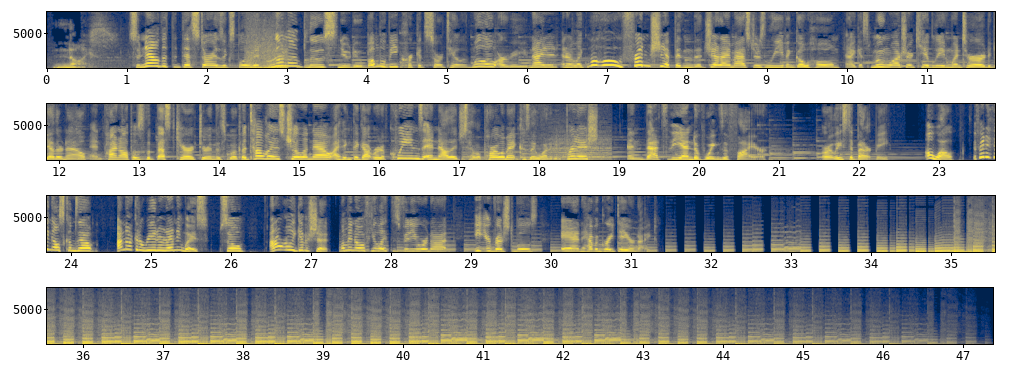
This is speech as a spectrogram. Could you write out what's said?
Nice. So now that the Death Star has exploded, Luna, Blue, Snoodoo, Bumblebee, Cricket, Swordtail, and Willow are reunited and are like, woohoo, friendship! And the Jedi Masters leave and go home. And I guess Moonwatcher, Qibli, and Winter are together now. And Pineapple's the best character in this book. Pantala is chilling now. I think they got rid of Queens, and now they just have a parliament because they want to be British. And that's the end of Wings of Fire. Or at least it better be. Oh well. If anything else comes out, I'm not gonna read it anyways. So, I don't really give a shit. Let me know if you like this video or not. Eat your vegetables, and have a great day or night.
